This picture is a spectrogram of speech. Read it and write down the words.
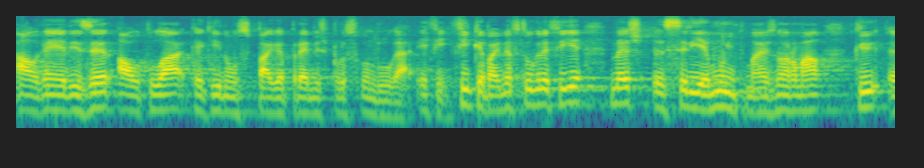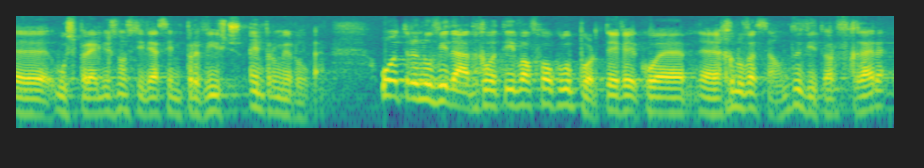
alguém a dizer, alto lá, que aqui não se paga prémios por segundo lugar. Enfim, fica bem na fotografia, mas seria seria muito mais normal que uh, os prémios não estivessem previstos em primeiro lugar. Outra novidade relativa ao Futebol Porto tem a ver com a, a renovação de Vítor Ferreira,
